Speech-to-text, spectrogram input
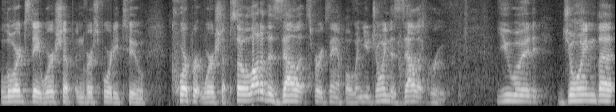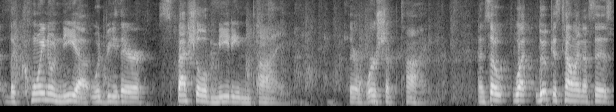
Lord's Day worship in verse 42 corporate worship. So, a lot of the zealots, for example, when you joined a zealot group, you would join the, the koinonia, would be their special meeting time their worship time. And so, what Luke is telling us is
